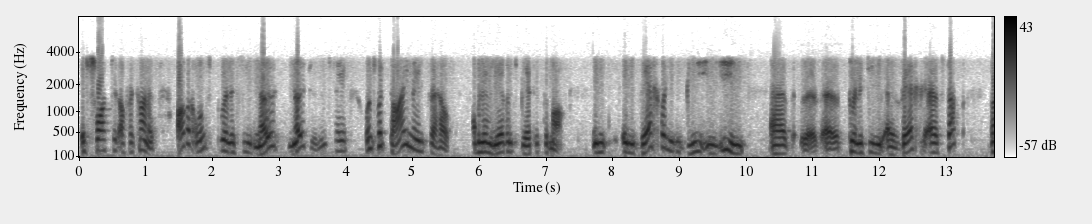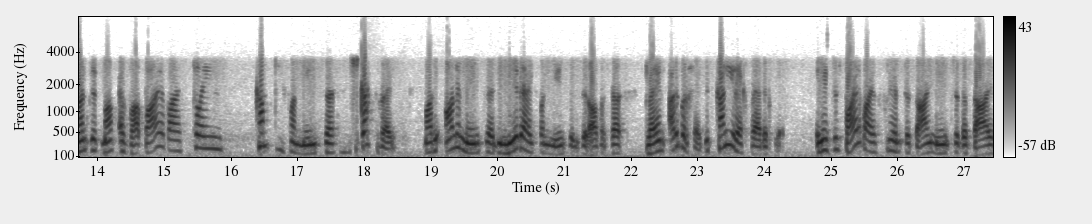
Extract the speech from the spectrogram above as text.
is swart Suid-Afrikaners. Al wat ons polisie nou nou doen, sê ons moet daai mense help om hulle lewens beter te maak in in weg van die BEE uh, uh, uh polisie uh, weg uh, stap want dit maak 'n baie baie klein kampie van mense skatry maar die ander mense die meerderheid van die mense in Suid-Afrika bly in armoede dit kan nie regverdig wees. En dit is baie baie vreemd dat daai mense dat daai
